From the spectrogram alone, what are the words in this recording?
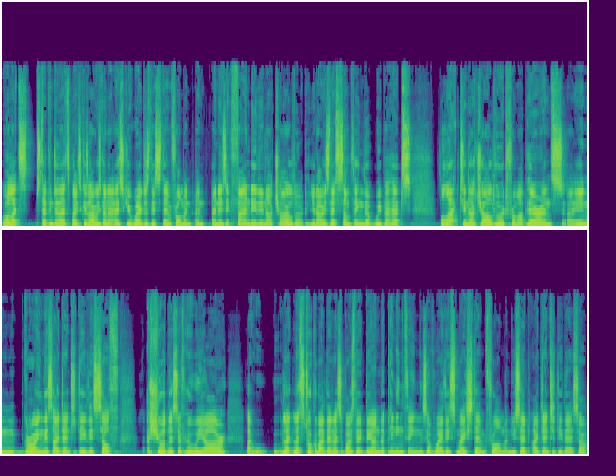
Well, let's step into that space because I was going to ask you where does this stem from, and and and is it founded in our childhood? You know, is there something that we perhaps lacked in our childhood from our parents uh, in growing this identity, this self assuredness of who we are? Like let, let's talk about then i suppose the, the underpinning things of where this may stem from. And you said identity there. So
